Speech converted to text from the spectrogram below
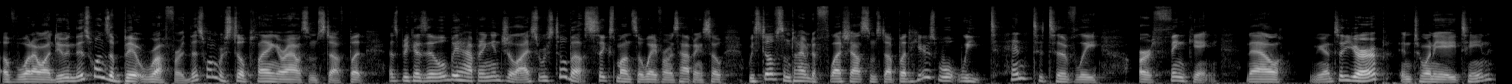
of what I want to do. And this one's a bit rougher. This one we're still playing around with some stuff, but that's because it will be happening in July. So we're still about six months away from it's happening. So we still have some time to flesh out some stuff. But here's what we tentatively are thinking. Now, we went to Europe in 2018,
